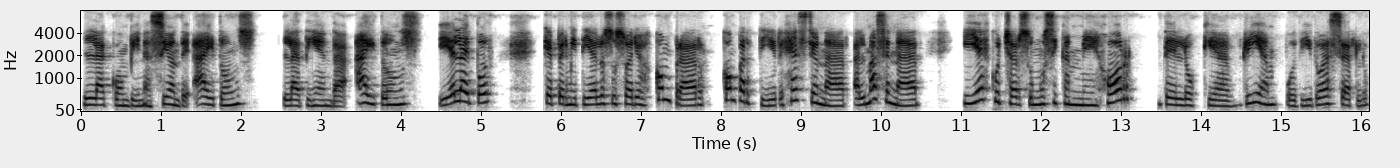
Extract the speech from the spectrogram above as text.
la combinación de iTunes, la tienda iTunes y el iPod que permitía a los usuarios comprar, compartir, gestionar, almacenar y escuchar su música mejor de lo que habrían podido hacerlo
